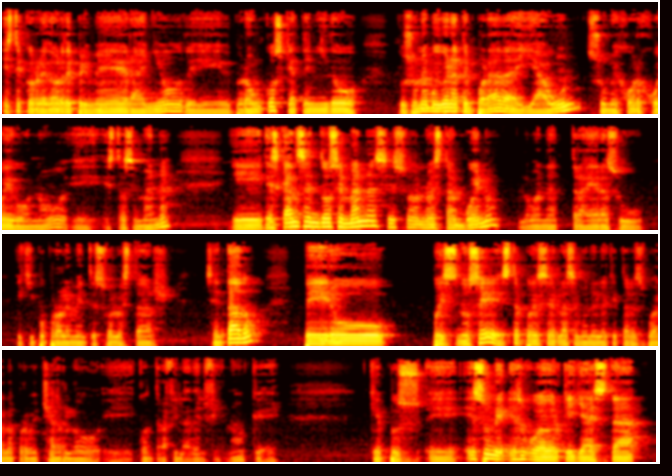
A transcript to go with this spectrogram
este corredor de primer año de Broncos que ha tenido pues una muy buena temporada y aún su mejor juego, ¿no? Eh, esta semana. Eh, descansa en dos semanas, eso no es tan bueno, lo van a traer a su equipo probablemente solo estar sentado, pero pues no sé, esta puede ser la semana en la que tal vez puedan aprovecharlo eh, contra Filadelfia, ¿no? Que, que pues es, un, es un jugador que ya está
